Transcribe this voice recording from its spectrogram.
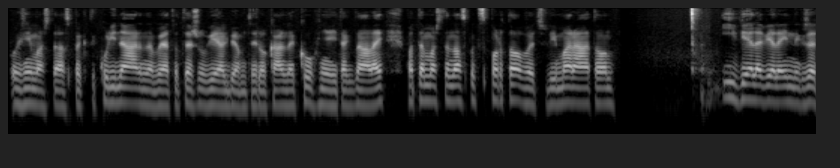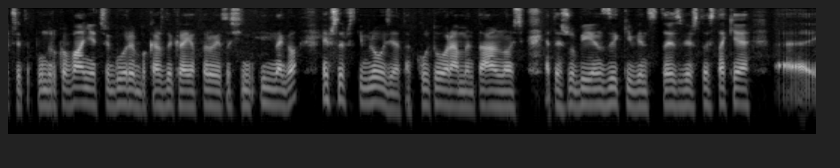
Później masz te aspekty kulinarne, bo ja to też uwielbiam, te lokalne kuchnie i tak dalej. Potem masz ten aspekt sportowy, czyli maraton, i wiele, wiele innych rzeczy, typu nurkowanie czy góry, bo każdy kraj oferuje coś innego. No i przede wszystkim ludzie, ta kultura, mentalność. Ja też lubię języki, więc to jest, wiesz, to jest takie, e,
